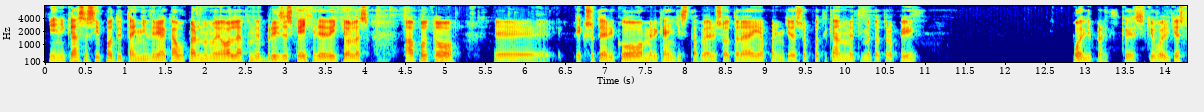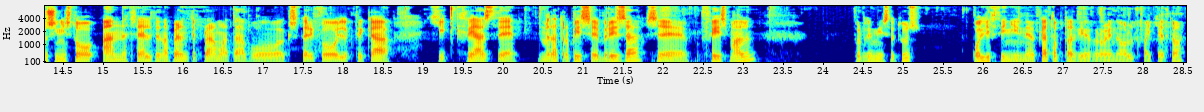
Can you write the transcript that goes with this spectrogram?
Γενικά σας είπα ότι τα νηδριακά που παίρνουμε όλα έχουν μπρίζες και έχετε δει κιόλας από το ε, εξωτερικό. Αμερικάνικες τα περισσότερα, οι Ιαπωνικές. Οπότε κάνουμε τη μετατροπή πολύ πρακτικές και βολικές. Το συνιστώ αν θέλετε να παίρνετε πράγματα από εξωτερικό ηλεκτρικά και χρειάζεται μετατροπή σε μπρίζα, σε face μάλλον. Προτιμήστε τους. Πολύ φθηνή είναι, κάτω από τα 2 ευρώ είναι όλο το πακέτο.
